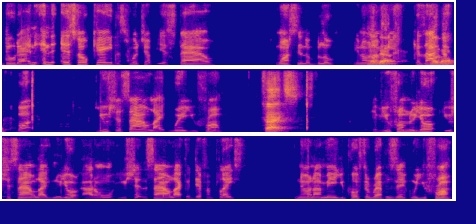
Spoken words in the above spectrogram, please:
do that, and, and it's okay to switch up your style once in a blue. You know No what I doubt. mean? Because I No do, but you should sound like where you from. Facts. If you from New York, you should sound like New York. I don't. You shouldn't sound like a different place. You know what I mean? You supposed to represent where you from.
